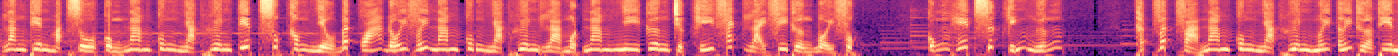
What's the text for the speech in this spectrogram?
Lăng thiên mặc dù cùng Nam Cung Nhạc Huyên tiếp xúc không nhiều bất quá đối với Nam Cung Nhạc Huyên là một nam nhi cương trực khí phách lại phi thường bội phục. Cũng hết sức kính ngưỡng. Thật vất vả Nam Cung Nhạc Huyên mới tới Thừa Thiên.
